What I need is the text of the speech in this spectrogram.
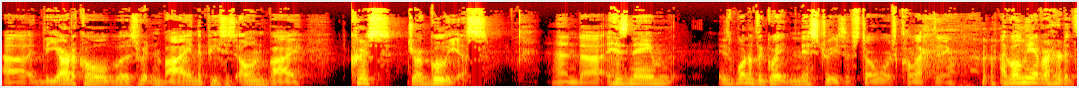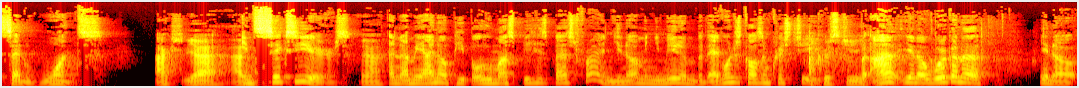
Uh, the article was written by, and the piece is owned by Chris Georgoulias, and uh, his name is one of the great mysteries of Star Wars collecting. I've only ever heard it said once Actually, yeah, I, in six years. Yeah. And I mean, I know people who must be his best friend. You know, I mean, you meet him, but everyone just calls him Chris G. Chris G. But I, you know, we're gonna, you know,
